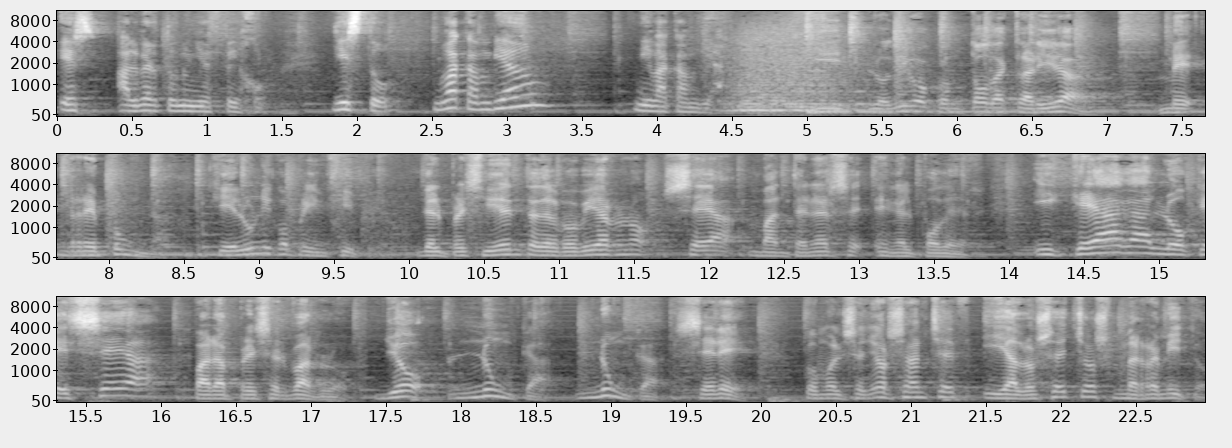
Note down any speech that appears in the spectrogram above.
es Alberto Núñez Feijóo. Y esto no ha cambiado ni va a cambiar. Y lo digo con toda claridad, me repugna que el único principio del presidente del gobierno sea mantenerse en el poder y que haga lo que sea para preservarlo. Yo nunca, nunca seré como el señor Sánchez y a los hechos me remito.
